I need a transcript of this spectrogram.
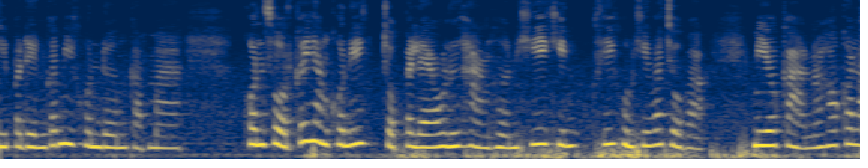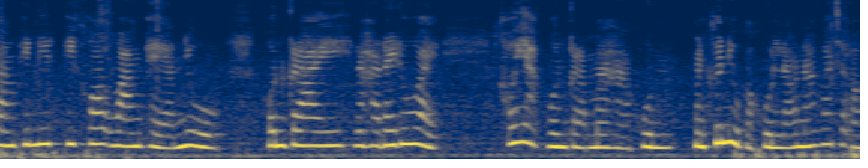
มีประเด็นก็มีคนเดิมกลับมา คนโสดก็ยังคนที่จบไปแล้ว หรือห่างเหินที่คิดที่คุณคิดว่าจบอะมีโอกาสนะเขากำลังพินิจพิเคราะห์วางแผนอยู่ คนไกลนะคะได้ด้วยเขาอยากวนกลับมาหาคุณ มันขึ้นอยู่กับคุณแล้วนะว่าจะเอา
